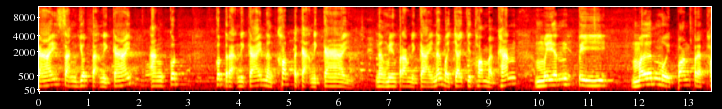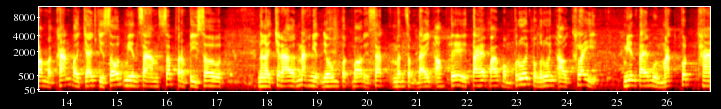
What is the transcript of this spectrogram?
កាយសង្យុត្តនិកាយ អង្គុតគុត្តរនិកាយនិងខត្តកនិកាយនឹងមាន5និកាយនឹងបើចែកជាធម្មខណ្ឌមាន21000ព្រះធម្មខណ្ឌបើចែកជាសោតមាន37សោតនឹងឲ្យច្រើនណាស់ញាតិញោមពុទ្ធបរិស័ទមិនសំដែងអស់ទេ តែបើបំព្រួយពង្រួញឲ្យខ្លីមានតែមួយម៉ាត់គត់ថា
